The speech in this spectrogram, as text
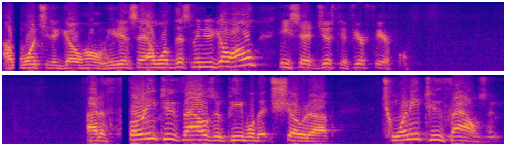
I want you to go home. He didn't say, I want this many to go home. He said, just if you're fearful. Out of 32,000 people that showed up, 22,000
